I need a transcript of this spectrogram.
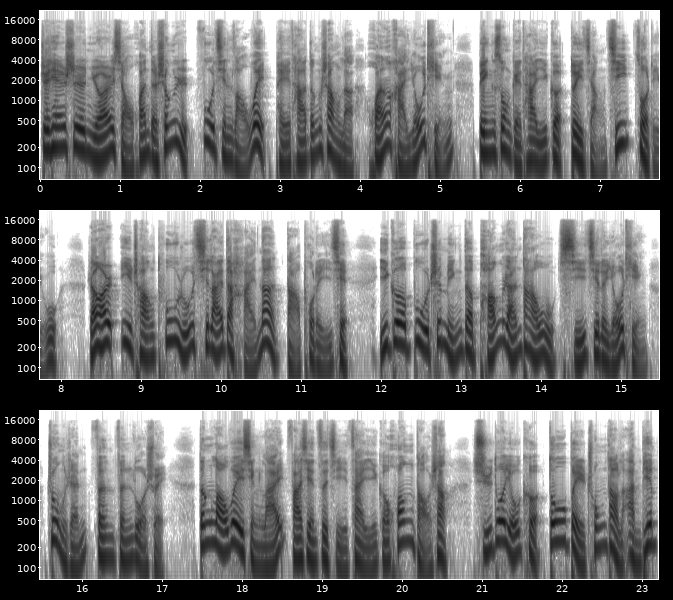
这天是女儿小欢的生日，父亲老魏陪她登上了环海游艇，并送给她一个对讲机做礼物。然而，一场突如其来的海难打破了一切，一个不知名的庞然大物袭击了游艇，众人纷纷落水。等老魏醒来，发现自己在一个荒岛上，许多游客都被冲到了岸边，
